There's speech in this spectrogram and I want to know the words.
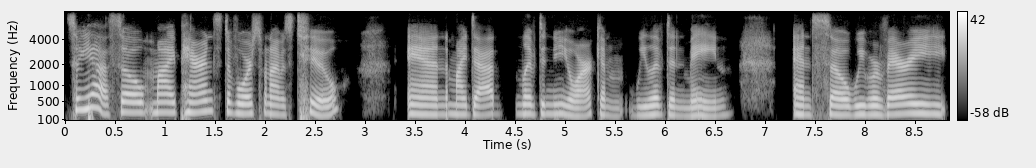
So, yeah, so my parents divorced when I was two, and my dad lived in New York, and we lived in Maine. And so we were very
